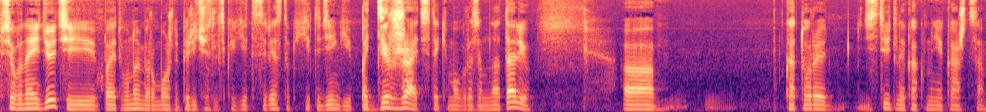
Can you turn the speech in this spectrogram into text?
все вы найдете, и по этому номеру можно перечислить выбросить какие-то средства, какие-то деньги, поддержать таким образом Наталью, а, которая действительно, как мне кажется,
